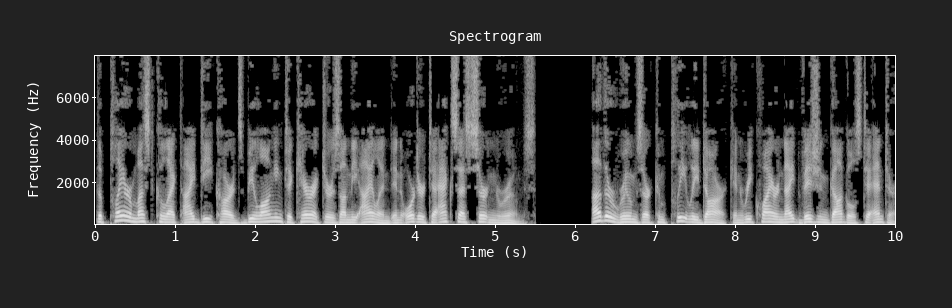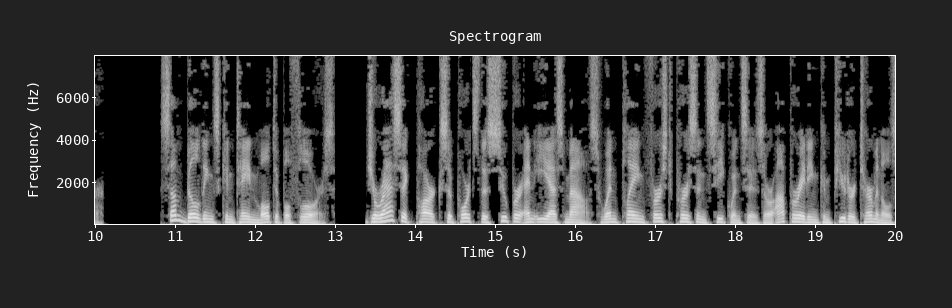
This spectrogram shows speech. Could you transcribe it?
The player must collect ID cards belonging to characters on the island in order to access certain rooms. Other rooms are completely dark and require night vision goggles to enter. Some buildings contain multiple floors. Jurassic Park supports the Super NES mouse when playing first-person sequences or operating computer terminals.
